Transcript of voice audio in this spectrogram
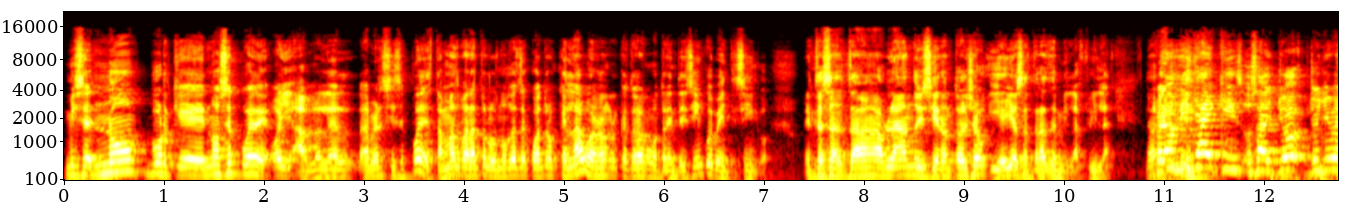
Me dice, no, porque no se puede. Oye, háblale al- a ver si se puede. Está más barato los nuggets de cuatro que el agua, ¿no? Creo que estaban como 35 y 25. Entonces estaban hablando, hicieron todo el show y ellos atrás de mí, la fila. ¿no? Pero a mí ya X, o sea, yo, yo llevo,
